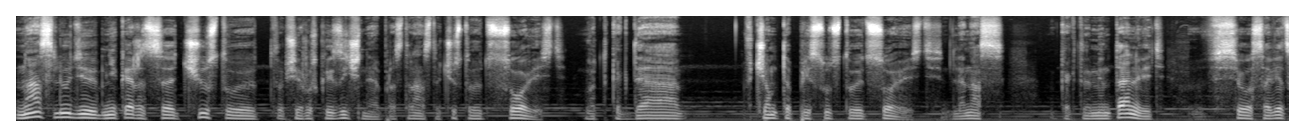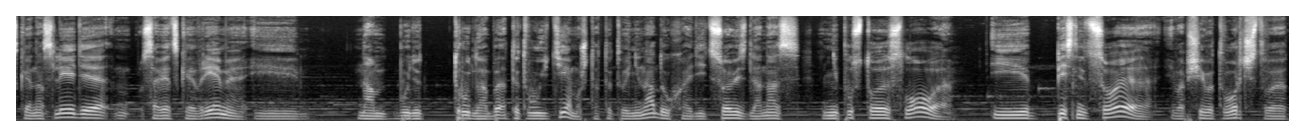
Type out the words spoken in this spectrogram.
Нас люди, мне кажется, чувствуют вообще русскоязычное пространство, чувствуют совесть. Вот когда в чем-то присутствует совесть. Для нас как-то ментально, ведь все советское наследие, советское время, и нам будет трудно от этого уйти, а может, от этого и не надо уходить. Совесть для нас не пустое слово. И песни Цоя, и вообще его творчество,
